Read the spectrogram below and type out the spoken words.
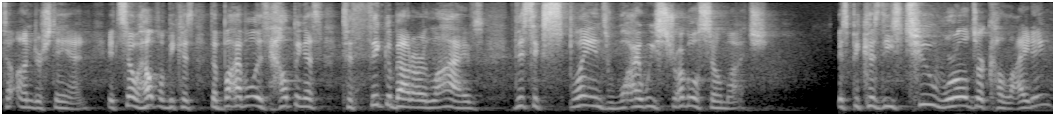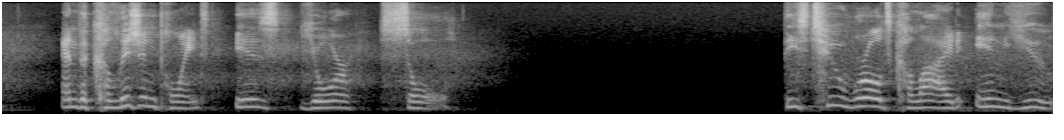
to understand. It's so helpful because the Bible is helping us to think about our lives. This explains why we struggle so much. It's because these two worlds are colliding, and the collision point is your soul. These two worlds collide in you,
